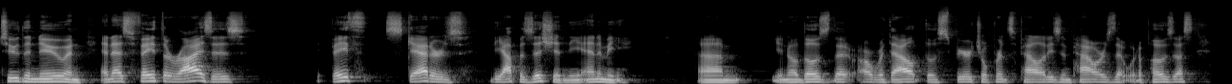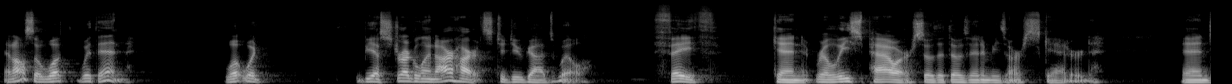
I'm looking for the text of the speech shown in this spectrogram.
to the new. And, and as faith arises, faith scatters the opposition, the enemy, um, you know, those that are without, those spiritual principalities and powers that would oppose us, and also what within. What would be a struggle in our hearts to do God's will? Faith can release power so that those enemies are scattered. And,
